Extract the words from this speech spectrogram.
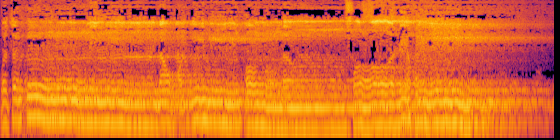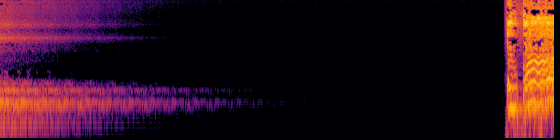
وتكونوا من بعده قوما صالحين. إذ قال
